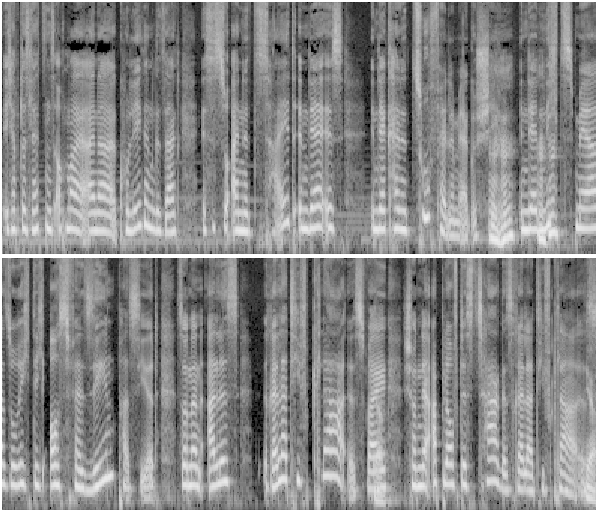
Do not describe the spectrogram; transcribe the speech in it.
ich habe das letztens auch mal einer Kollegin gesagt, es ist so eine Zeit, in der es in der keine Zufälle mehr geschehen, mhm. in der mhm. nichts mehr so richtig aus Versehen passiert, sondern alles relativ klar ist, weil ja. schon der Ablauf des Tages relativ klar ist. Ja,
